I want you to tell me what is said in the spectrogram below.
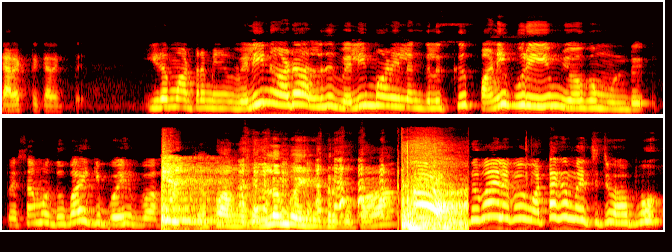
கரெக்ட் கரெக்ட் இடமாற்றம் என- வெளிநாடு அல்லது வெளி மாநிலங்களுக்கு பணிபுரியும் யோகம் உண்டு. பேசாம துபாய்க்கு போயிருப்பா எப்ப அங்க வெள்ளம் போய்கிட்டு இருக்குப்பா. துபாயில போய் ஒட்டகம் வச்சுட்டு வா போ.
